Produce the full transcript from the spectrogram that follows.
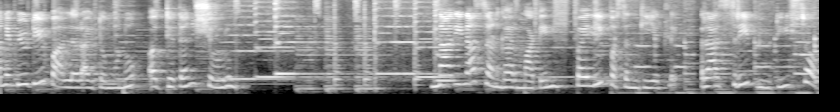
અને બ્યુટી પાર્લર આઇટમોનો અદ્યતન શોરૂમ. નારીના શણગાર માટેની પહેલી પસંદગી એટલે રાજશ્રી બ્યુટી શોપ.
